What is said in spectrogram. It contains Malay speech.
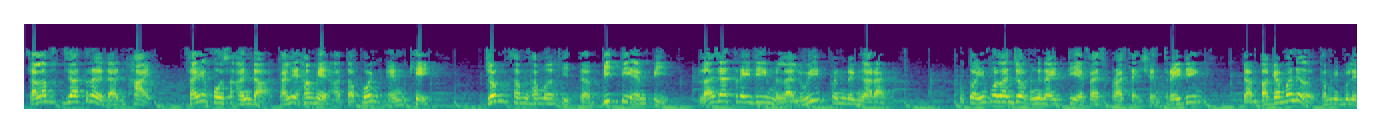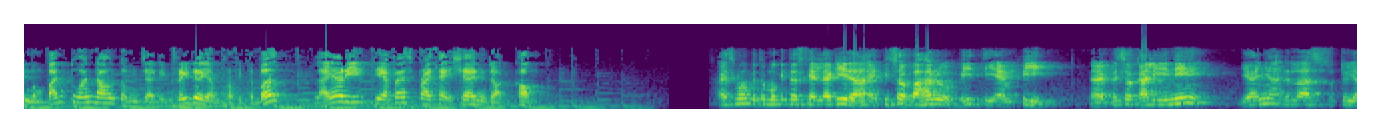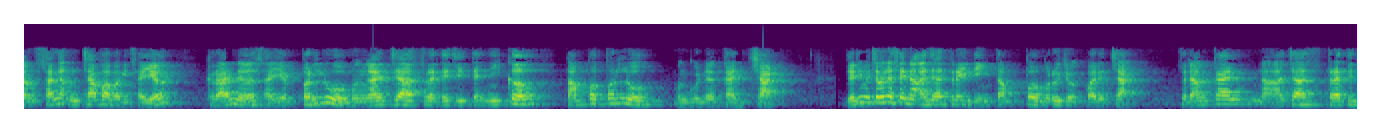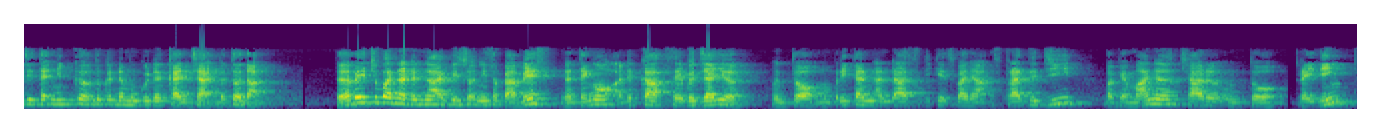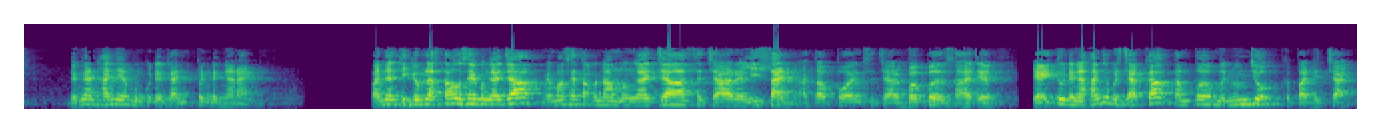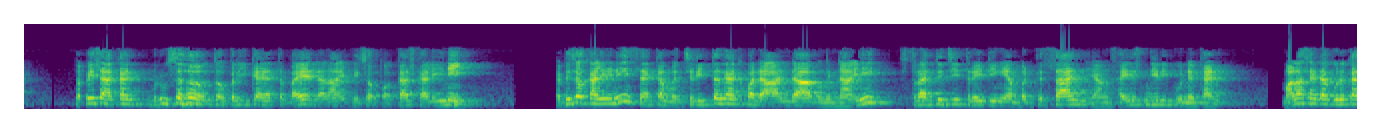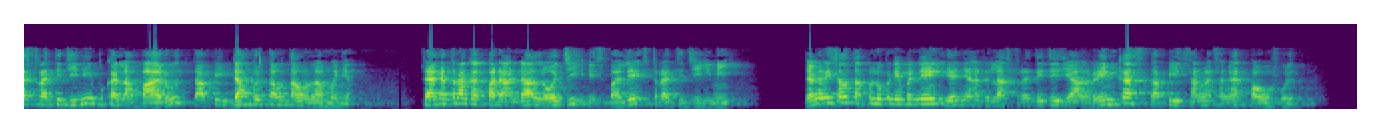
Salam sejahtera dan hai. Saya hos anda, Khalid Hamid ataupun MK. Jom sama-sama kita BTMP, belajar trading melalui pendengaran. Untuk info lanjut mengenai TFS Price Action Trading dan bagaimana kami boleh membantu anda untuk menjadi trader yang profitable, layari tfspriceaction.com. Hai semua, bertemu kita sekali lagi dalam episod baharu BTMP. Dan episod kali ini, ianya adalah sesuatu yang sangat mencabar bagi saya kerana saya perlu mengajar strategi teknikal tanpa perlu menggunakan chart. Jadi macam mana saya nak ajar trading tanpa merujuk kepada chart? Sedangkan nak ajar strategi teknikal tu kena menggunakan chart, betul tak? Tetapi cuba anda dengar episod ni sampai habis dan tengok adakah saya berjaya untuk memberikan anda sedikit sebanyak strategi bagaimana cara untuk trading dengan hanya menggunakan pendengaran. Panjang 13 tahun saya mengajar, memang saya tak pernah mengajar secara lisan ataupun secara verbal sahaja. Iaitu dengan hanya bercakap tanpa menunjuk kepada chat. Tapi saya akan berusaha untuk berikan yang terbaik dalam episod podcast kali ini. Episod kali ini saya akan menceritakan kepada anda mengenai strategi trading yang berkesan yang saya sendiri gunakan. Malah saya dah gunakan strategi ini bukanlah baru tapi dah bertahun-tahun lamanya. Saya akan terangkan kepada anda logik di sebalik strategi ini. Jangan risau tak perlu pening-pening, ianya adalah strategi yang ringkas tapi sangat-sangat powerful.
